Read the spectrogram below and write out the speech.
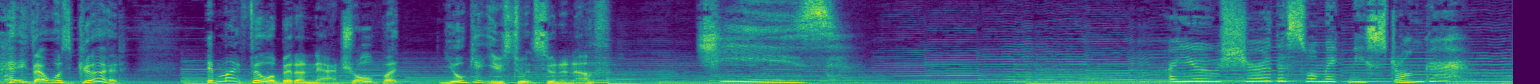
Hey, that was good. It might feel a bit unnatural, but you'll get used to it soon enough. Jeez. Are you sure this will make me stronger?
